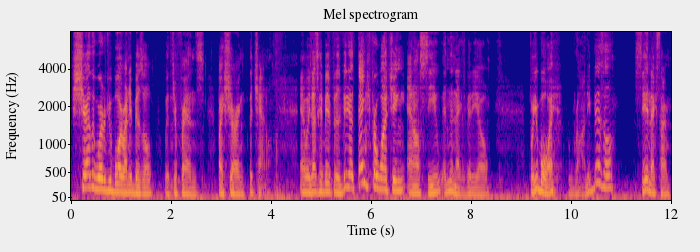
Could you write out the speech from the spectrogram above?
share the word of your boy, Ronnie Bizzle, with your friends by sharing the channel. Anyways, that's going to be it for this video. Thank you for watching, and I'll see you in the next video. For your boy, Ronnie Bizzle. See you next time.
